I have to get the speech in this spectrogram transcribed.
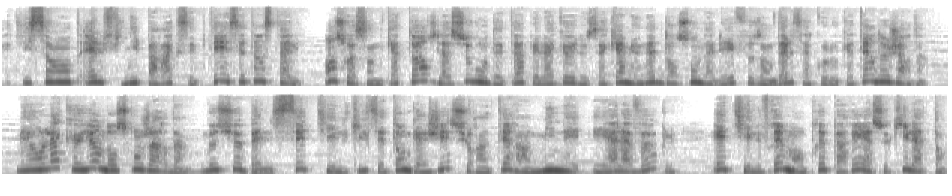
réticente, elle finit par accepter et s'est installée. En 74, la seconde étape est l'accueil de sa camionnette dans son allée, faisant d'elle sa colocataire de jardin. Mais en l'accueillant dans son jardin, Monsieur Bell sait-il qu'il s'est engagé sur un terrain miné et à l'aveugle? Est-il vraiment préparé à ce qui l'attend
